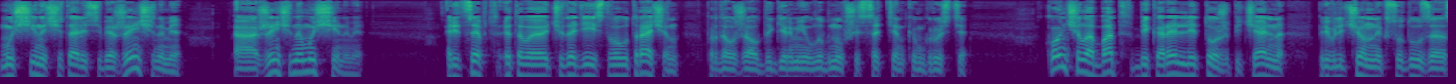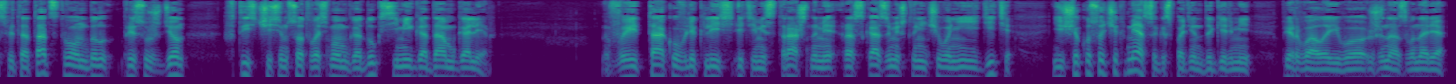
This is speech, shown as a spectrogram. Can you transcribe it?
мужчины считали себя женщинами, а женщины – мужчинами. Рецепт этого чудодейства утрачен – продолжал Дагерми, улыбнувшись с оттенком грусти. Кончил аббат Бекарелли тоже печально. Привлеченный к суду за святотатство, он был присужден в 1708 году к семи годам галер. «Вы так увлеклись этими страшными рассказами, что ничего не едите. Еще кусочек мяса, господин Дагерми», — прервала его жена звонаря.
